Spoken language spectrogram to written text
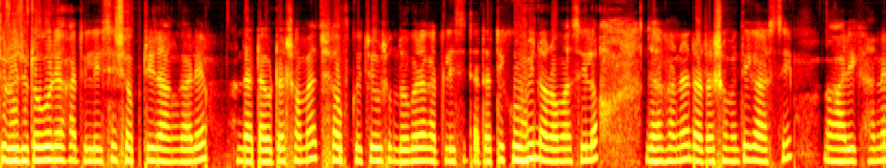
ছোটো ছোটো করে কাটি লেছি সবটি রাঙ্গারে। ডাটা ওটার সমেত সব কিছু সুন্দর করে কাটি লেছি ডাটাটি খুবই নরম আছিল, যার কারণে ডাটা সমেতই কাটছি আর এখানে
